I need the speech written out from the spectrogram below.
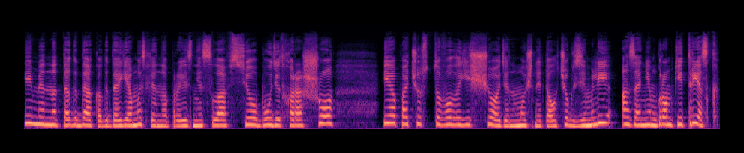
Именно тогда, когда я мысленно произнесла «все будет хорошо», я почувствовала еще один мощный толчок земли, а за ним громкий треск.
